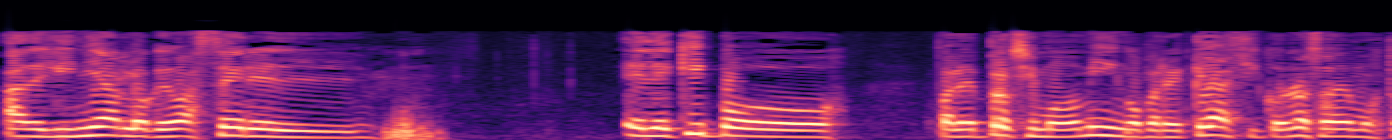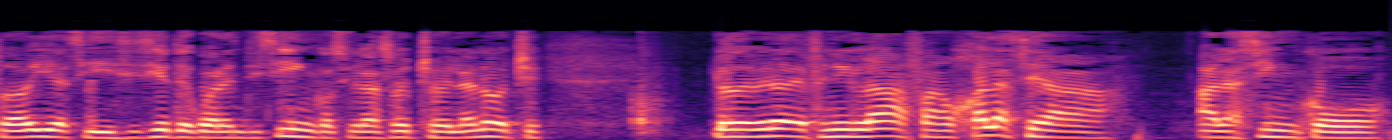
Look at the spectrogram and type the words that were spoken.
a delinear lo que va a ser el, el equipo para el próximo domingo, para el clásico. No sabemos todavía si 17.45, si a las 8 de la noche. Lo deberá definir la AFA. Ojalá sea a las 5,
